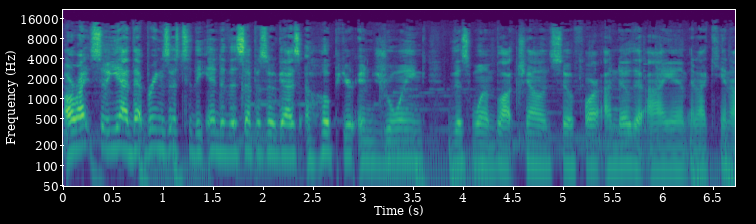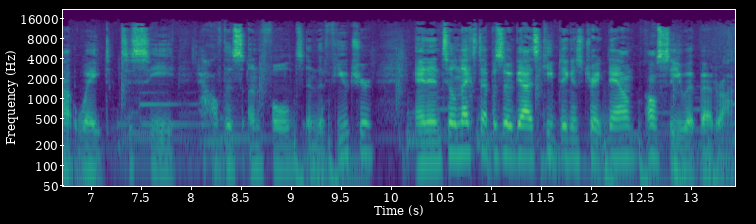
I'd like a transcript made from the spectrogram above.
All right, so yeah, that brings us to the end of this episode, guys. I hope you're enjoying this one block challenge so far. I know that I am, and I cannot wait to see how this unfolds in the future. And until next episode, guys, keep digging straight down. I'll see you at Bedrock.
